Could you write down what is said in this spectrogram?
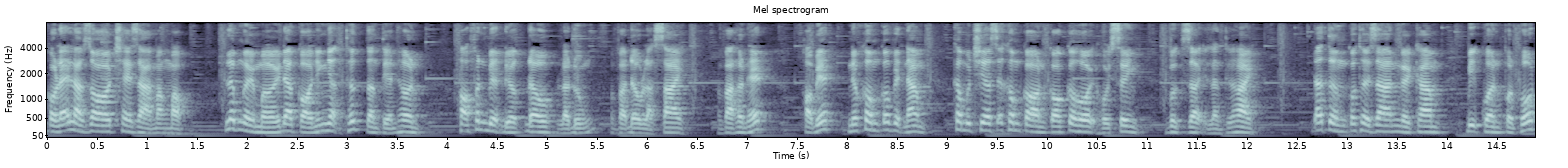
có lẽ là do che già mang mọc. Lớp người mới đã có những nhận thức tân tiến hơn. Họ phân biệt được đâu là đúng và đâu là sai. Và hơn hết, họ biết nếu không có Việt Nam, Campuchia sẽ không còn có cơ hội hồi sinh, vực dậy lần thứ hai. Đã từng có thời gian người Cam bị quân Pol Pot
